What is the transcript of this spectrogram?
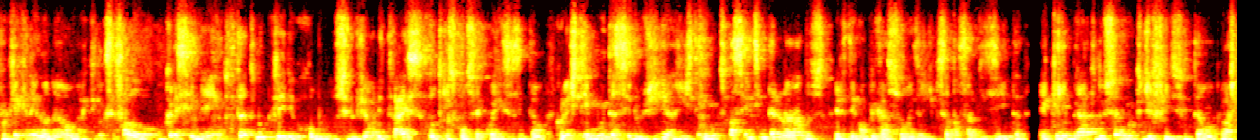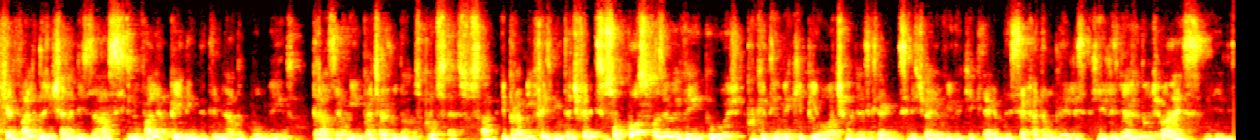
porque, querendo ou não, aquilo que você falou, o crescimento, tanto no clínico como no cirurgião, ele traz outras consequências. Então, quando a gente tem muita cirurgia, a gente tem muitos pacientes internados, eles têm complicações, a gente precisa passar visita. Equilibrar tudo isso é muito difícil. Então, eu acho que é válido a gente analisar se não vale a pena em determinado momento trazer alguém para te ajudar nos processos, sabe? E para mim fez muita diferença. Eu só posso fazer o evento hoje porque eu tenho uma equipe ótima, aliás, que se eles estiverem ouvindo aqui, queria agradecer a cada um deles, que eles me ajudam demais. Eles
